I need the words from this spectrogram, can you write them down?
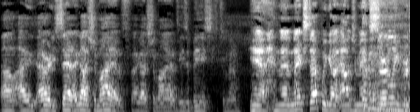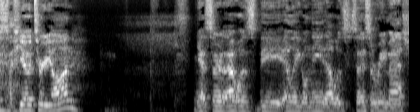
Um, I, I already said I got Chimaev. I got Chimaev. He's a beast. So, man. Yeah, and then next up we got Aljamain Sterling versus Petr Yan. Yes, sir. That was the illegal knee. That was so. It's a rematch.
